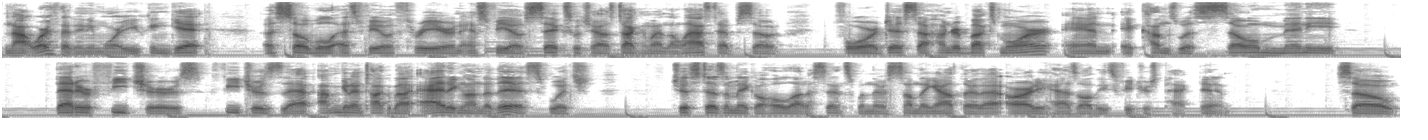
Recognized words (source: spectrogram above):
not worth it anymore. You can get a Sovol SV03 or an SV06 which I was talking about in the last episode for just a hundred bucks more and it comes with so many better features, features that I'm going to talk about adding onto this, which just doesn't make a whole lot of sense when there's something out there that already has all these features packed in. So,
